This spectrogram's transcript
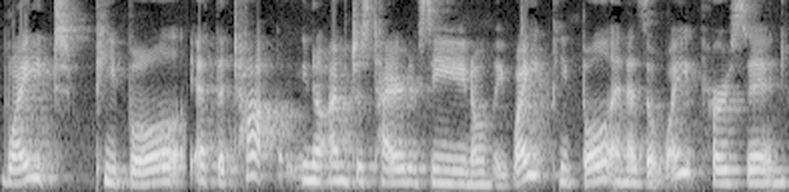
white people at the top. You know, I'm just tired of seeing only white people. And as a white person,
